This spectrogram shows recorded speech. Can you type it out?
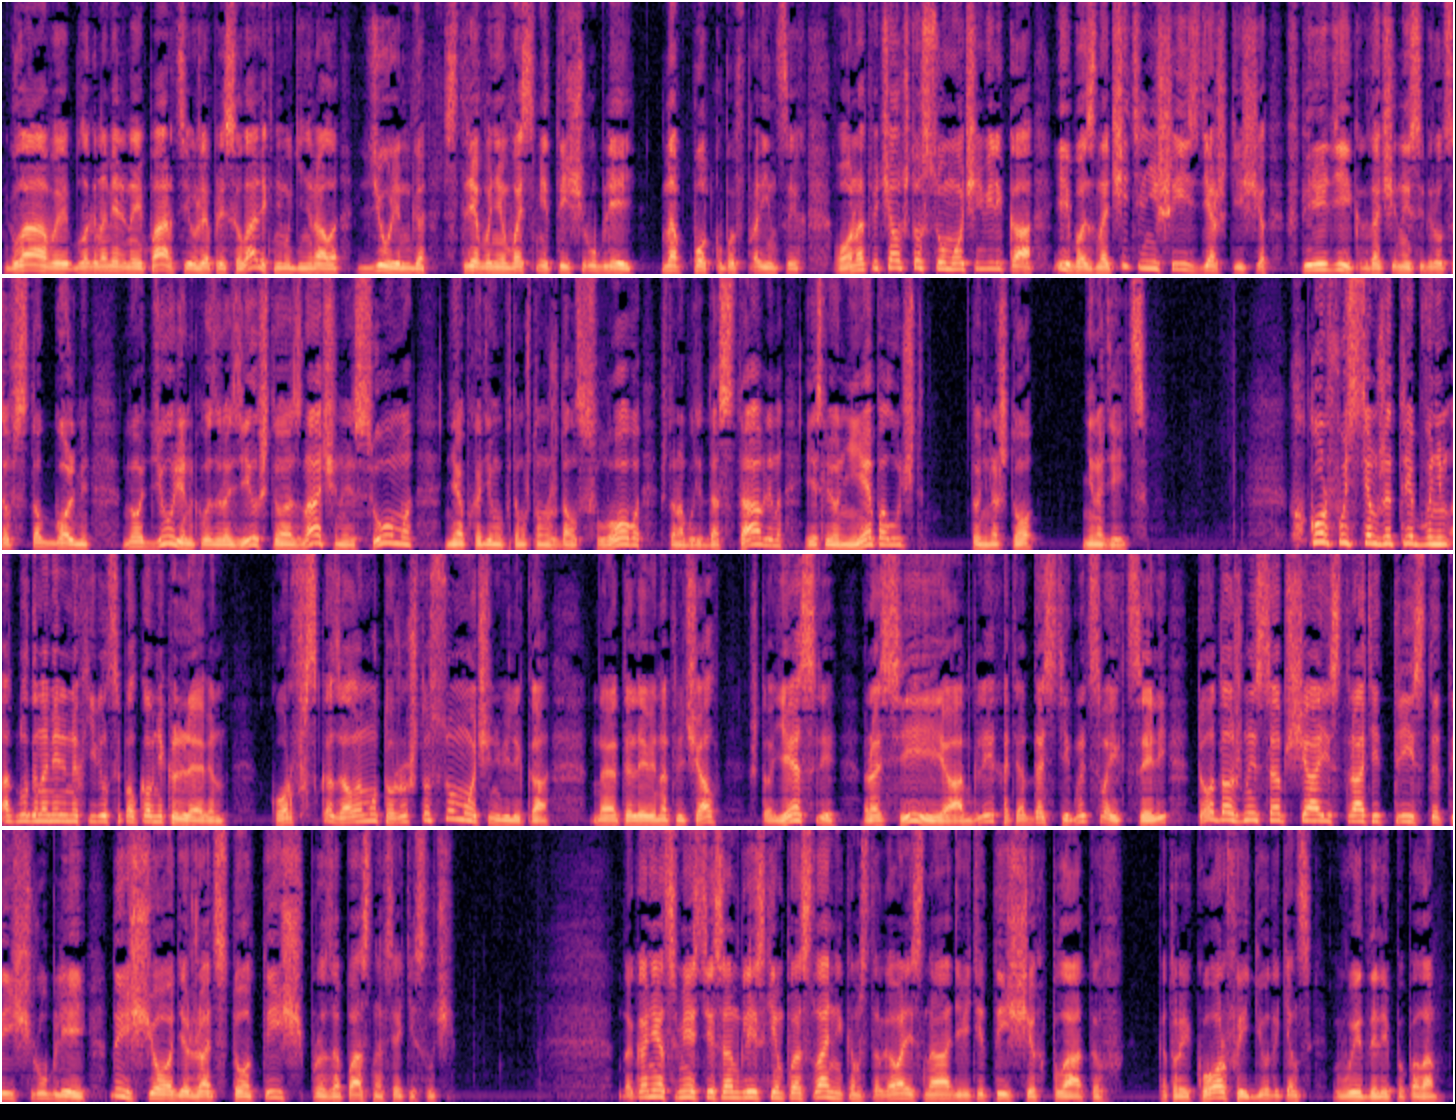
Главы благонамеренной партии уже присылали к нему генерала Дюринга с требованием восьми тысяч рублей на подкупы в провинциях, он отвечал, что сумма очень велика, ибо значительнейшие издержки еще впереди, когда чины соберутся в Стокгольме. Но Дюринг возразил, что означенная сумма необходима, потому что он ждал слова, что она будет доставлена, и если он не получит, то ни на что не надеется. К Корфу с тем же требованием от благонамеренных явился полковник Левин. Корф сказал ему тоже, что сумма очень велика. На это Левин отвечал — что если Россия и Англия хотят достигнуть своих целей, то должны сообща истратить 300 тысяч рублей, да еще держать 100 тысяч про запас на всякий случай. Наконец, вместе с английским посланником сторговались на девяти тысячах платов, которые Корф и Гюдекенс выдали пополам.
